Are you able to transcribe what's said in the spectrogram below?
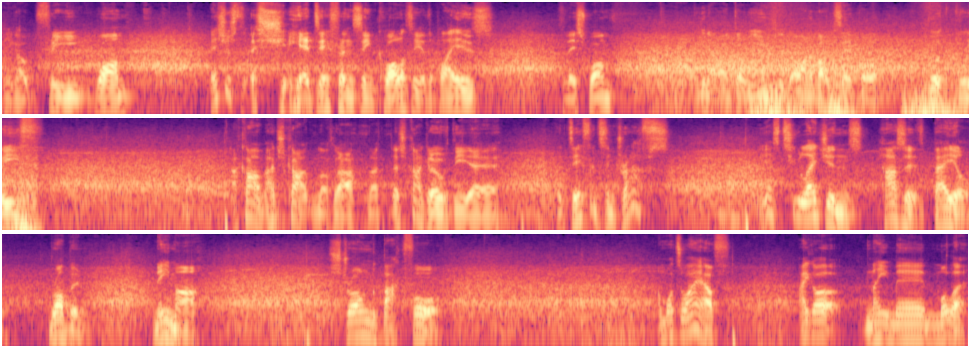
There you go, 3-1. It's just a sheer difference in quality of the players for this one. You know, I don't usually go on about it, but good grief. I can't, I just can't, look at that, I just can't get over the, uh, the difference in drafts. He has two legends, Hazard, Bale, Robben, Neymar. Strong back four. And what do I have? I got Nightmare Muller.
